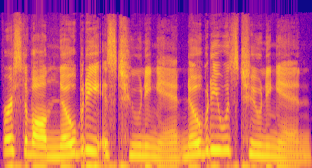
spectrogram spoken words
first of all, nobody is tuning in. Nobody was tuning in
